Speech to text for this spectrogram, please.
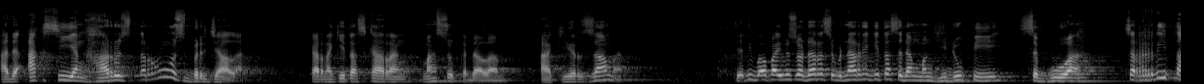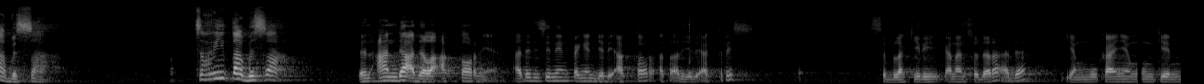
Ada aksi yang harus terus berjalan. Karena kita sekarang masuk ke dalam akhir zaman. Jadi Bapak Ibu Saudara sebenarnya kita sedang menghidupi sebuah cerita besar. Cerita besar. Dan Anda adalah aktornya. Ada di sini yang pengen jadi aktor atau jadi aktris? Sebelah kiri kanan saudara ada yang mukanya mungkin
